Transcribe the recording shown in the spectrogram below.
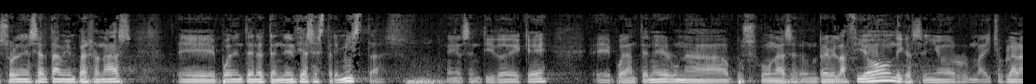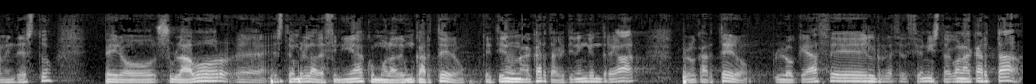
Suelen ser también personas, pueden tener tendencias extremistas, en el sentido de que puedan tener una, pues, una revelación de que el Señor me ha dicho claramente esto, pero su labor, eh, este hombre la definía como la de un cartero, que tiene una carta que tienen que entregar, pero el cartero, lo que hace el recepcionista con la carta,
